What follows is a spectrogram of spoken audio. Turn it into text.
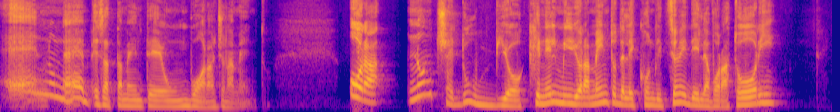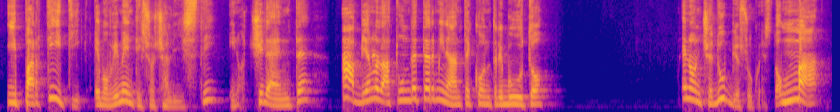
E non è esattamente un buon ragionamento. Ora, non c'è dubbio che nel miglioramento delle condizioni dei lavoratori i partiti e movimenti socialisti in Occidente abbiano dato un determinante contributo. E non c'è dubbio su questo, ma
